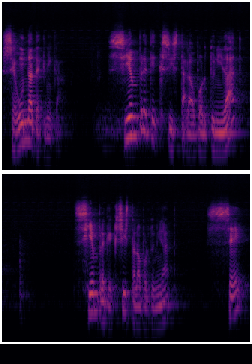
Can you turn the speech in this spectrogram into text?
Segunda técnica. Siempre que exista la oportunidad, siempre que exista la oportunidad, sé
